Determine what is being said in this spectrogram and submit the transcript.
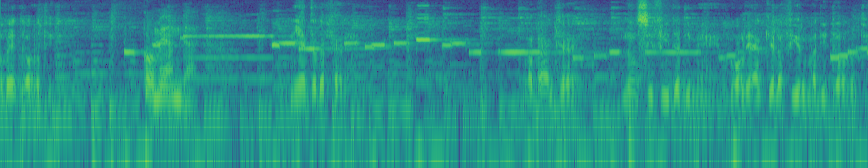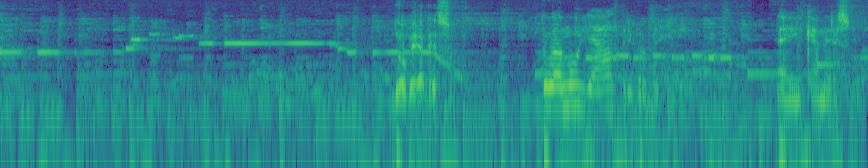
Dov'è Dorothy? Com'è andata? Niente da fare. La banca non si fida di me, vuole anche la firma di Dorothy. Dov'è adesso? Tua moglie ha altri problemi. È in camera sua.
